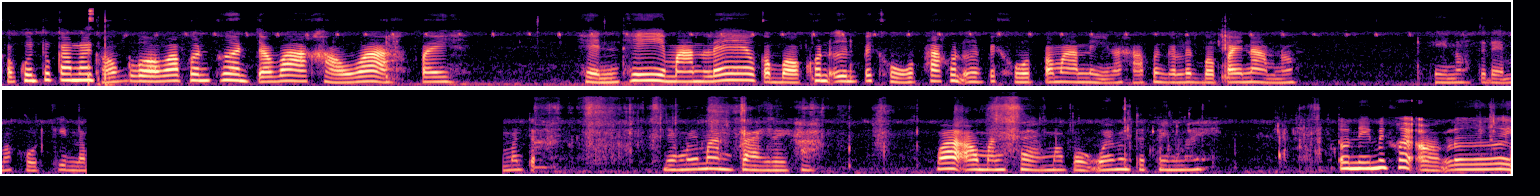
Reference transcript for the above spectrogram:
ขอบคุณทุกกำลังเขากลัวว่าเพื่อนๆจะว่าเขาว่าไปเห็นที่มันแล้วก็บอกคนอื่นไปโขดพาคนอื่นไปโขดประมาณนี้นะคะ เพื่อนก็เลยบอกไปนำเนาะนี่เนาะจะได้มาโขดกินแล้วมันจะยังไม่มั่นใจเลยค่ะ ว่าเอามันแสงมาปลูกไว้มันจะเป็นไหม ต้นนี้ไม่ค่อยออกเลย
